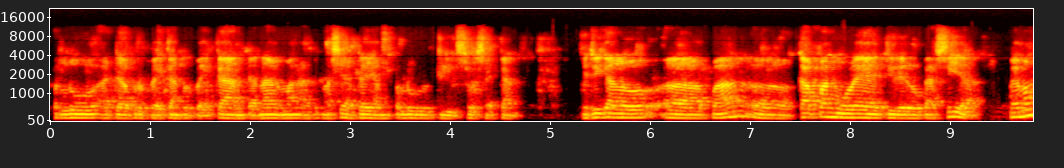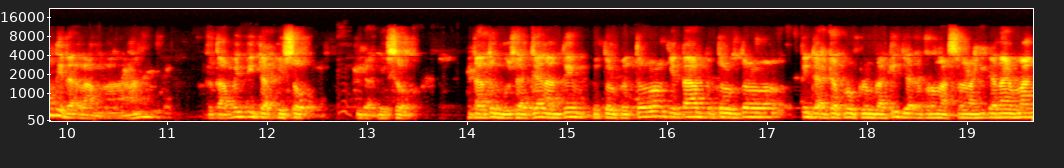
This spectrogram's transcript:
perlu ada perbaikan-perbaikan karena memang masih ada yang perlu diselesaikan. Jadi kalau uh, apa uh, kapan mulai direlokasi ya memang tidak lama, tetapi tidak besok, tidak besok. Kita tunggu saja nanti betul-betul kita betul-betul tidak ada problem lagi, tidak ada permasalahan lagi karena memang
